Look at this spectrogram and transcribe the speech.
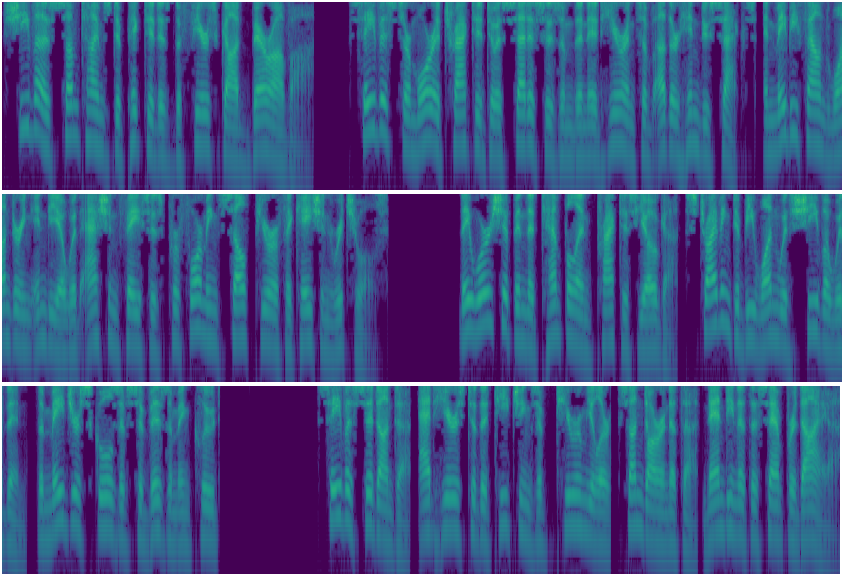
Shiva is sometimes depicted as the fierce god Bhairava. Saivists are more attracted to asceticism than adherents of other Hindu sects, and may be found wandering India with ashen faces performing self-purification rituals. They worship in the temple and practice yoga, striving to be one with Shiva within. The major schools of Saivism include Saiva Siddhanta, adheres to the teachings of Tirumular, Sundaranatha Nandinatha Sampradaya,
